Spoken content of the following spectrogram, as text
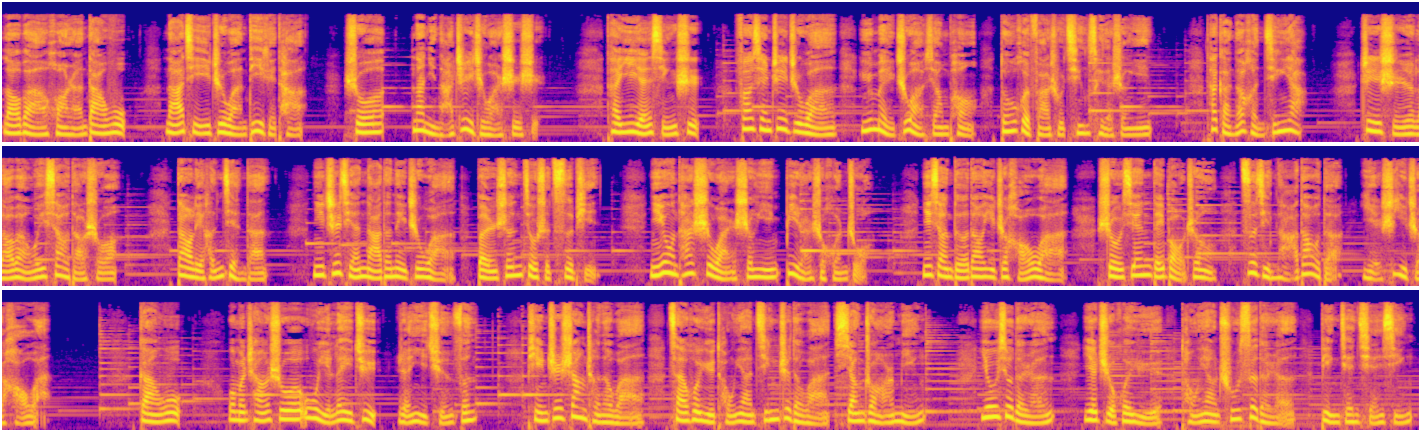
老板恍然大悟，拿起一只碗递给他，说：“那你拿这只碗试试。”他依言行事，发现这只碗与每只碗相碰都会发出清脆的声音，他感到很惊讶。这时，老板微笑道：“说，道理很简单，你之前拿的那只碗本身就是次品。”你用它试碗，声音必然是浑浊。你想得到一只好碗，首先得保证自己拿到的也是一只好碗。感悟：我们常说物以类聚，人以群分，品质上乘的碗才会与同样精致的碗相撞而鸣。优秀的人也只会与同样出色的人并肩前行。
